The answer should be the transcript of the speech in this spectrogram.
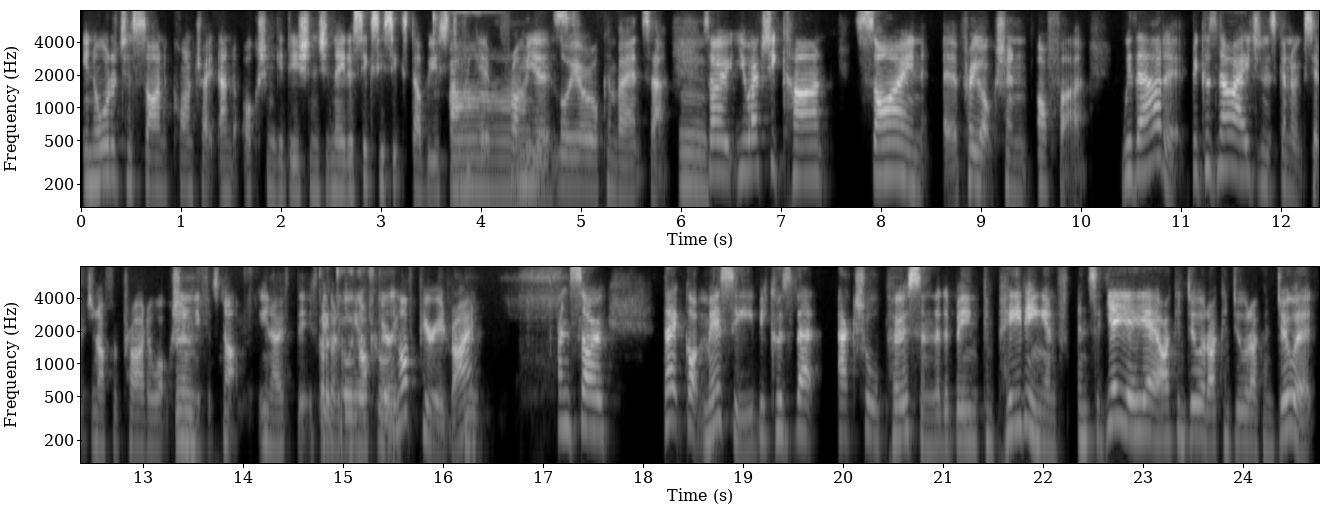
In order to sign a contract under auction conditions, you need a 66W certificate Ah, from your yes. lawyer or conveyancer. Mm. So you actually can't sign a pre-auction offer without it because no agent is going to accept an offer prior to auction Mm. if it's not, you know, if, they, if Got a they've got cooling a off cooling period. off period, right? And so that got messy because that actual person that had been competing and, and said, yeah, yeah, yeah, I can do it, I can do it, I can do it,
